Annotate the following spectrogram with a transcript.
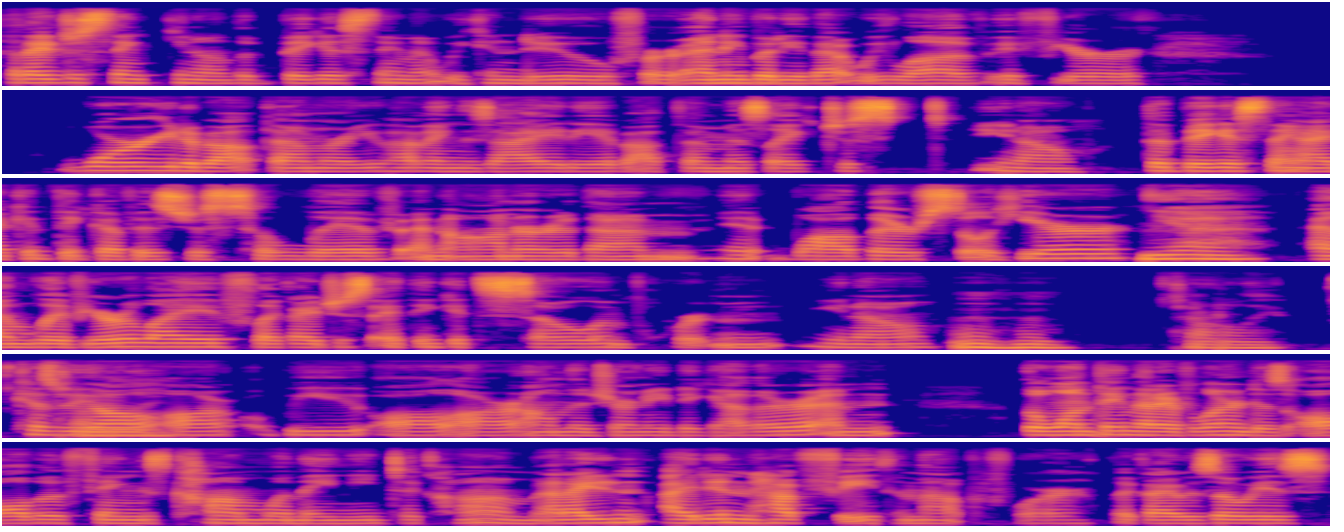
But I just think, you know, the biggest thing that we can do for anybody that we love, if you're worried about them or you have anxiety about them, is like just, you know, the biggest thing I can think of is just to live and honor them while they're still here. Yeah. And live your life. Like, I just, I think it's so important, you know? Mm-hmm. Totally. Because totally. we all are, we all are on the journey together. And the one thing that I've learned is all the things come when they need to come. And I didn't I didn't have faith in that before. Like I was always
